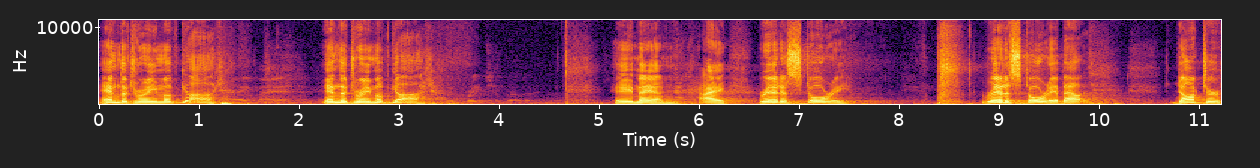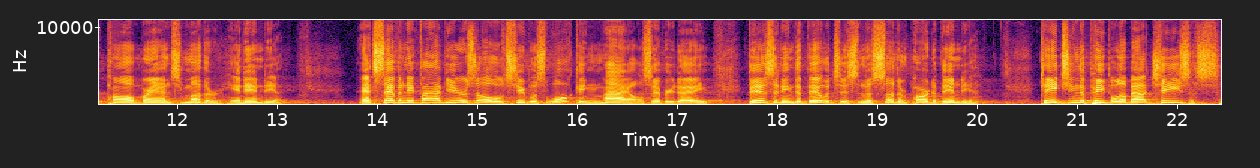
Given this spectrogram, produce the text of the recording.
and the dream of God. In the dream of God. Amen. I read a story, read a story about Dr. Paul Brand's mother in India. At 75 years old, she was walking miles every day, visiting the villages in the southern part of India, teaching the people about Jesus.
